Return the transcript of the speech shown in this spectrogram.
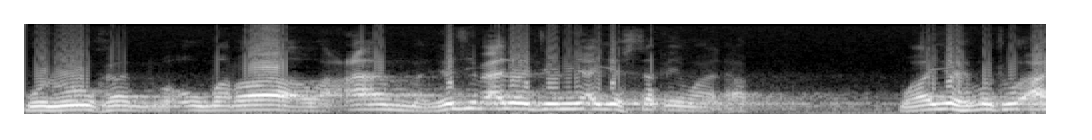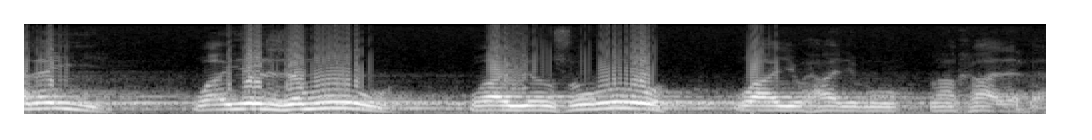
ملوكا وأمراء وعامة يجب على الجميع أن يستقيموا على الحق وأن يثبتوا عليه وأن يلزموه وأن ينصروه وأن يحاربوا ما خالفه.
